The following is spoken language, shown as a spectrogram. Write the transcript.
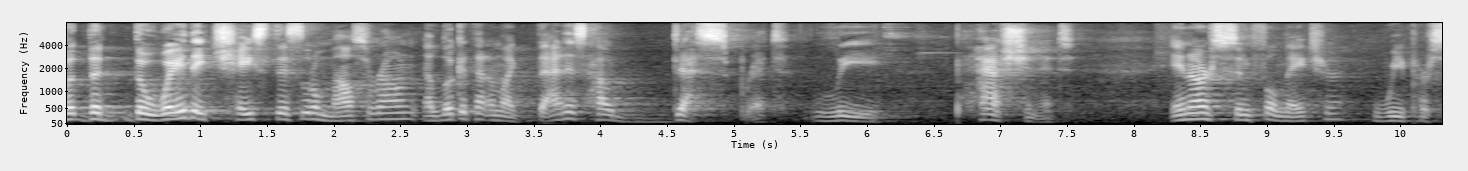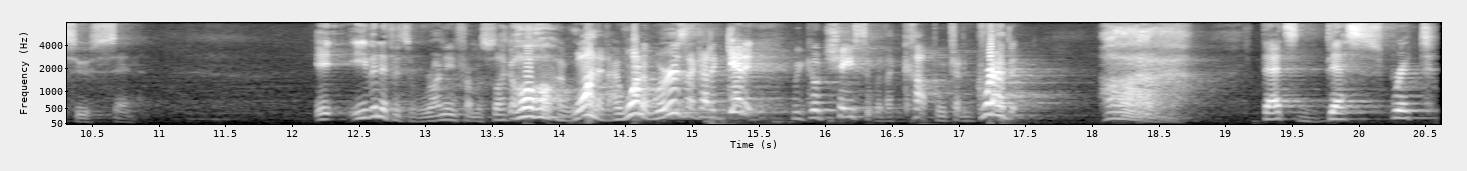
but the, the way they chase this little mouse around, I look at that I'm like, that is how desperately passionate in our sinful nature, we pursue sin. It, even if it's running from us, like, oh, I want it, I want it, where is it? I gotta get it. We go chase it with a cup, we try to grab it. Ah, that's desperate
